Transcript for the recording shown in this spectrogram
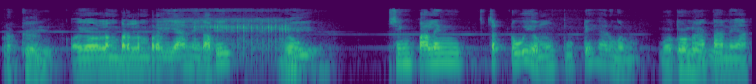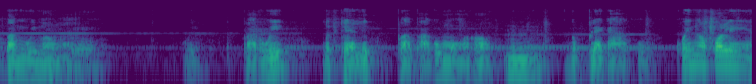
Rega. kaya lemper-lemper liyane tapi Kuwi sing paling cethu ya mung putih karo kuwi. matane abang kuwi mau. Kuwi. Bar kuwi ngedelit bapakku moro. Hmm. Ngeblek aku. Kowe ngopo le?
